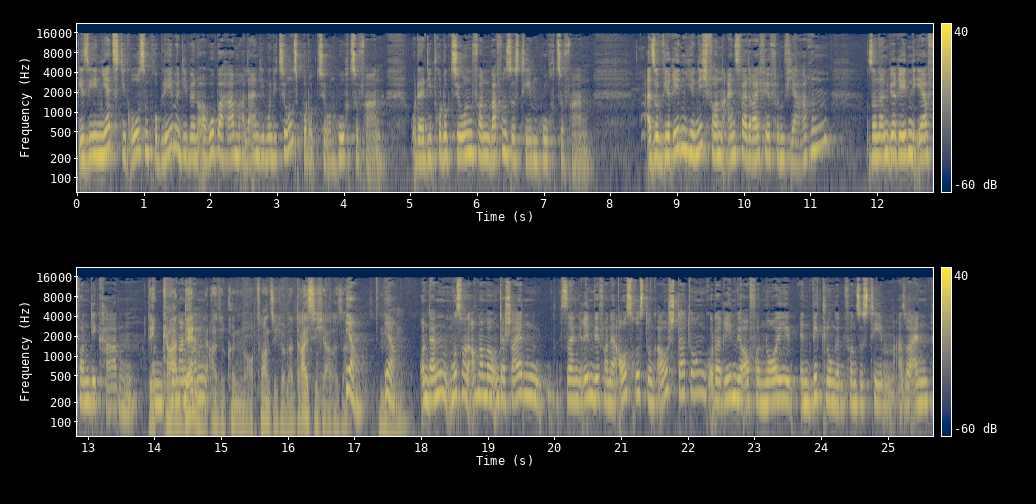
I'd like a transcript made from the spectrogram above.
Wir sehen jetzt die großen Probleme, die wir in Europa haben, allein die Munitionsproduktion hochzufahren oder die Produktion von Waffensystemen hochzufahren. Also wir reden hier nicht von 1, 2, 3, 4, 5 Jahren, sondern wir reden eher von Dekaden. Dekaden, dann, also können auch 20 oder 30 Jahre sein. Ja, mhm. ja. Und dann muss man auch nochmal unterscheiden, sagen, reden wir von der Ausrüstung, Ausstattung oder reden wir auch von Neuentwicklungen von Systemen. Also ein,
